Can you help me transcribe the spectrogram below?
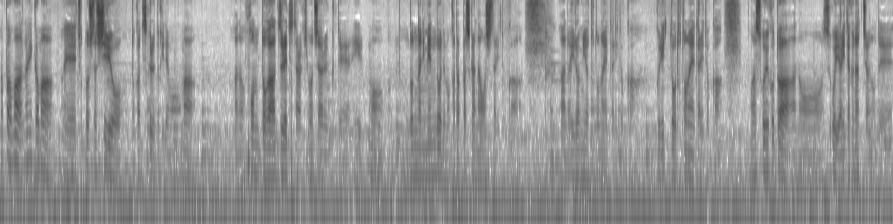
あとはまあ何かまあ、えー、ちょっとした資料とか作る時でも、まあ、あの、フォントがずれてたら気持ち悪くて、もう、どんなに面倒でも片っ端から直したりとか、あの、色味を整えたりとか、グリッドを整えたりとか、まあそういうことは、あの、すごいやりたくなっちゃうので、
